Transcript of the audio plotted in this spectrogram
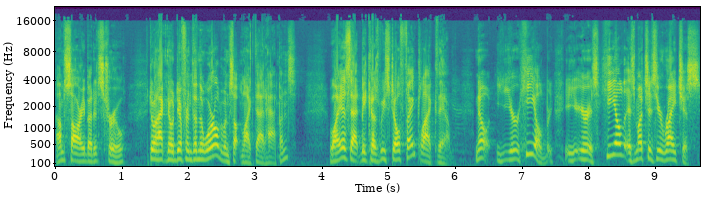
I'm sorry, but it's true. Don't act no different than the world when something like that happens. Why is that? Because we still think like them. No, you're healed. You're as healed as much as you're righteous.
